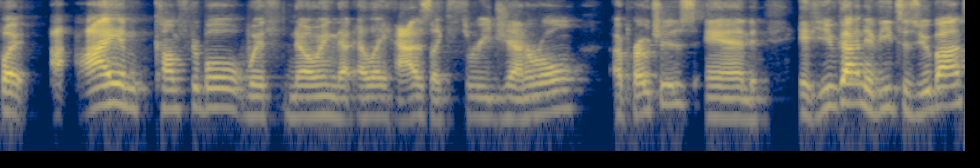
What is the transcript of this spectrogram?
But I, I am comfortable with knowing that LA has like three general approaches. And if you've gotten Ivica Zubac,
